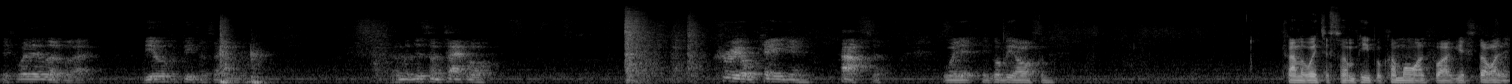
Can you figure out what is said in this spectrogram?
That's what it look like. Beautiful piece of salmon. I'm gonna do some type of Creole Cajun pasta with it. It's gonna be awesome. Trying to wait till some people come on before I get started.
